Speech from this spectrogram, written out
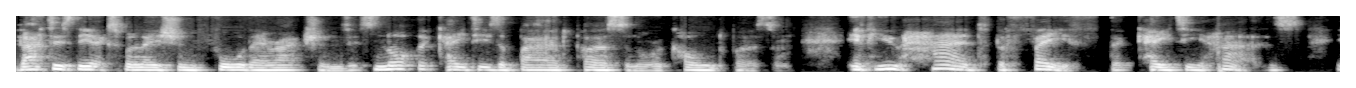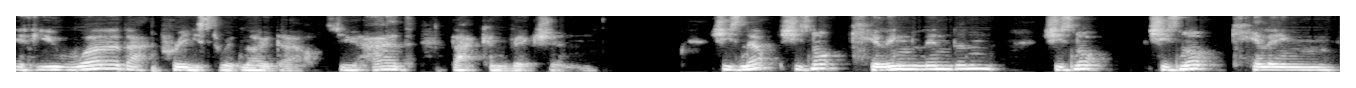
that is the explanation for their actions. It's not that Katie's a bad person or a cold person. If you had the faith that Katie has, if you were that priest with no doubts, you had that conviction. She's not she's not killing Lyndon. She's not she's not killing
